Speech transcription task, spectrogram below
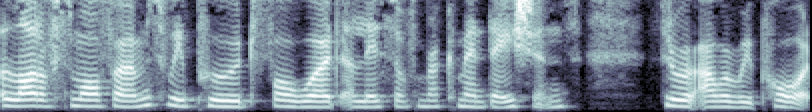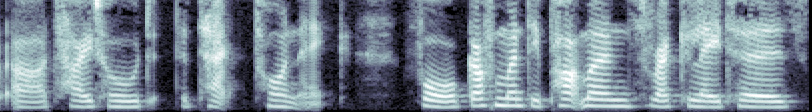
a lot of small firms, we put forward a list of recommendations through our report uh, titled The Tech Tonic for government departments, regulators,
